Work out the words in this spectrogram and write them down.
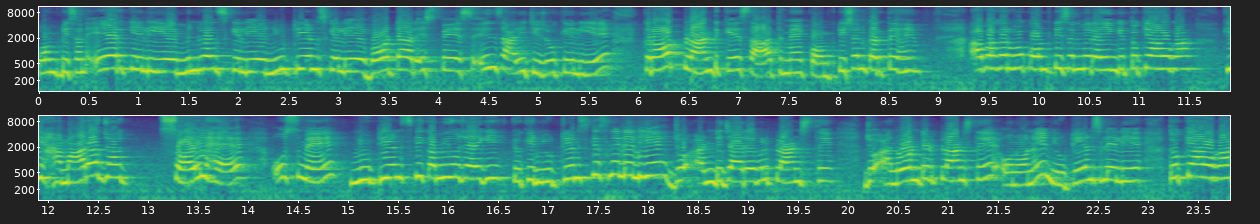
कंपटीशन एयर के लिए मिनरल्स के लिए न्यूट्रिएंट्स के लिए वाटर स्पेस इन सारी चीज़ों के लिए क्रॉप प्लांट के साथ में कंपटीशन करते हैं। अब अगर वो कंपटीशन में रहेंगे तो क्या होगा? कि हमारा जो सॉइल है, उसमें न्यूट्रिएंट्स की कमी हो जाएगी, क्योंकि न्यूट्रिएंट्स किसने ले लिए? जो अनडिजायरेबल प्लांट्स थे, जो अनवांटेड प्लांट्स थे, उन्होंने न्यूट्रिएंट्स ले लिए। तो क्या होगा?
